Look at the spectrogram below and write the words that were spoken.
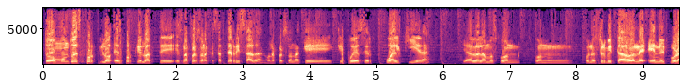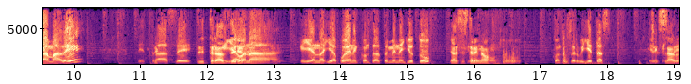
todo el mundo es por, lo, es porque lo ate- es una persona que está aterrizada, una persona que, que puede ser cualquiera. Ya lo hablamos con, con, con nuestro invitado en, en el programa de Detrás de detrás que de ya van a que ya, ya pueden encontrar también en YouTube ya se estrenó. con, su- con sus servilletas. Sí, Este, claro.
